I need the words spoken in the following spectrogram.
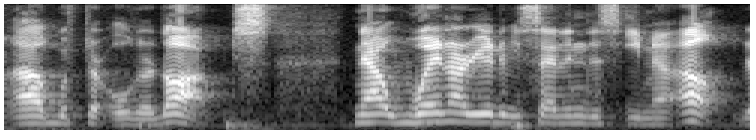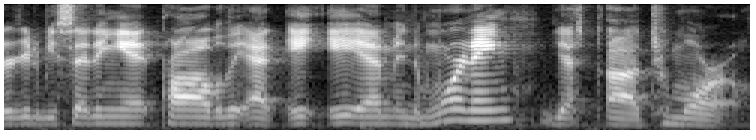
uh, with their older dogs. Now, when are you going to be sending this email out? You're going to be sending it probably at 8 a.m. in the morning, yes, uh, tomorrow.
